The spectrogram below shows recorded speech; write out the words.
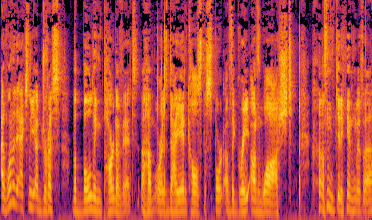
I wanted to actually address the bowling part of it, um, or as Diane calls the sport of the great unwashed. Um, getting in with uh,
